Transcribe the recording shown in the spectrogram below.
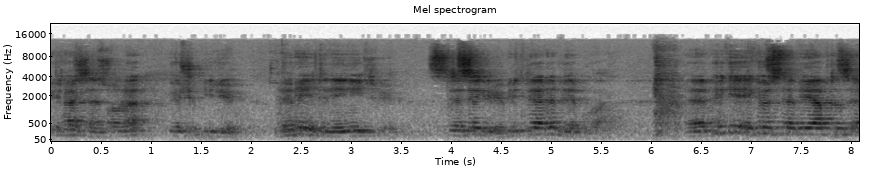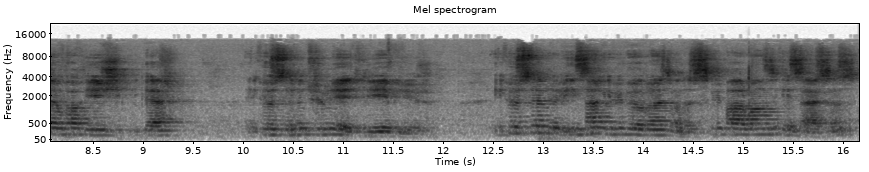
Birkaç sene sonra göçüp gidiyor. Üreme yeteneğini yitiriyor. Strese giriyor. Bitkilerde bile bu var. E, peki ekosistemde yaptığınız en ufak değişiklikler ekosistemin tümünü etkileyebiliyor. Ekosistem de bir insan gibi bir organizmadır. Siz bir parmağınızı kesersiniz,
